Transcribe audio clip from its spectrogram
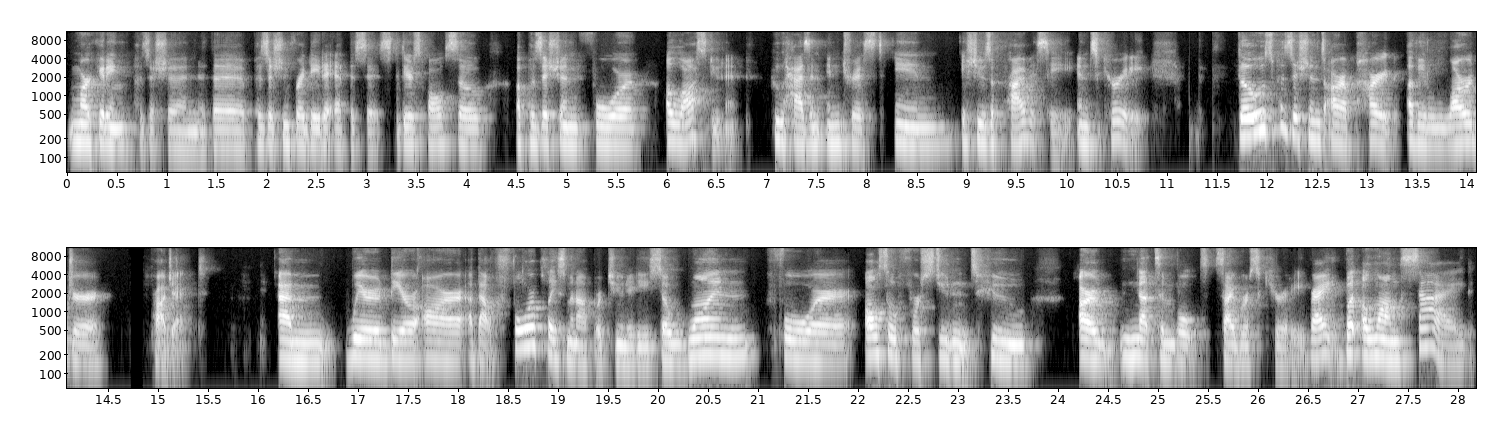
marketing position, the position for a data ethicist, there's also a position for a law student who has an interest in issues of privacy and security. Those positions are a part of a larger project um, where there are about four placement opportunities. So one for also for students who are nuts and bolts cybersecurity, right? But alongside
